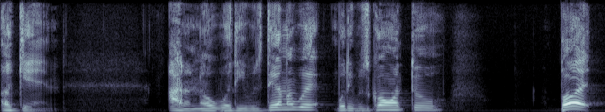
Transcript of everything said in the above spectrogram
Again, I don't know what he was dealing with, what he was going through, but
